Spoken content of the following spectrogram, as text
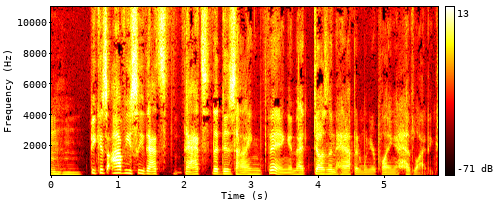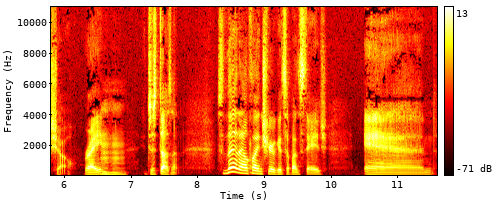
mm-hmm. because obviously that's that's the design thing, and that doesn't happen when you're playing a headlining show, right? It just doesn't. So then Alkaline Trio gets up on stage, and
